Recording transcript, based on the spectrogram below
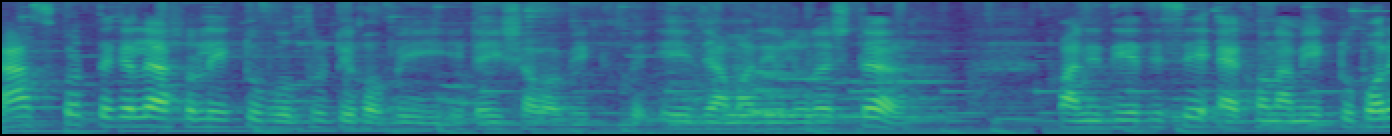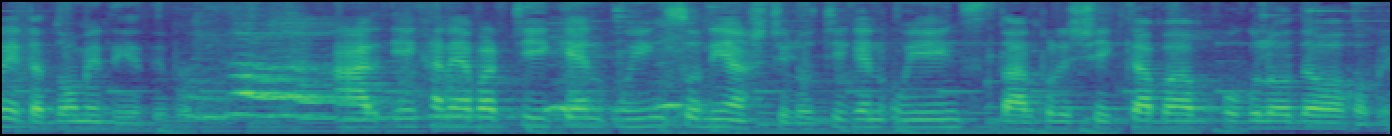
কাজ করতে গেলে আসলে একটু ভুল ত্রুটি হবেই, এটাই স্বাভাবিক। তো এই যে আমার ইউলো রাইসটা পানি দিয়ে দিছে। এখন আমি একটু পরে এটা দমে দিয়ে দেব। আর এখানে আবার চিকেন উইংসও নিয়ে আসছিল। চিকেন উইংস তারপরে শিক কাবাব ওগুলোও দেওয়া হবে।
